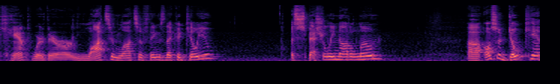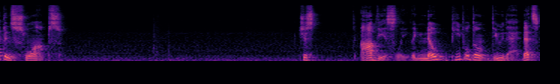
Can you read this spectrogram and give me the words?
camp where there are lots and lots of things that could kill you, especially not alone. Uh, also, don't camp in swamps. Just obviously like no people don't do that that's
